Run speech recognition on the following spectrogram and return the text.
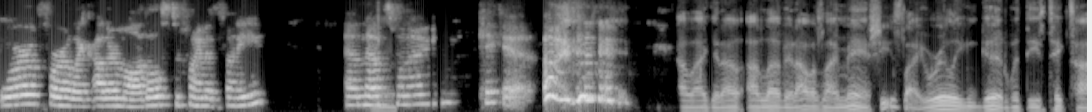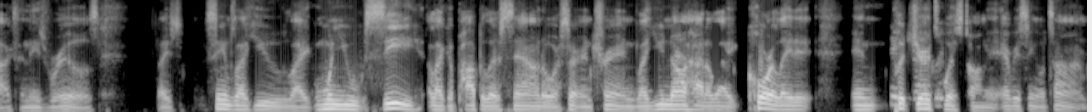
or for like other models to find it funny. And that's when I kick it. I like it. I, I love it. I was like, man, she's like really good with these TikToks and these reels. Like seems like you like when you see like a popular sound or a certain trend, like you know how to like correlate it and put exactly. your twist on it every single time.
